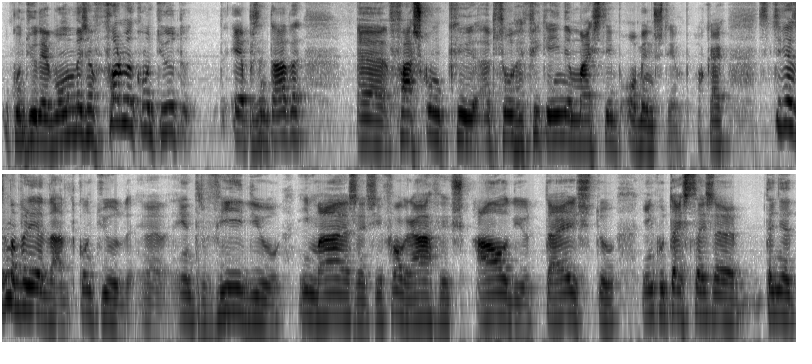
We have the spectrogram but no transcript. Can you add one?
o conteúdo é bom, mas a forma como o conteúdo é apresentada uh, faz com que a pessoa fique ainda mais tempo ou menos tempo, ok? Se tiveres uma variedade de conteúdo uh, entre vídeo, imagens, infográficos, áudio, texto, em que o texto seja, tenha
